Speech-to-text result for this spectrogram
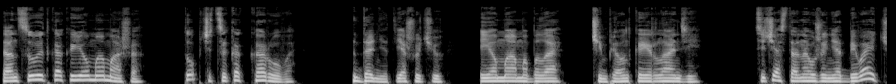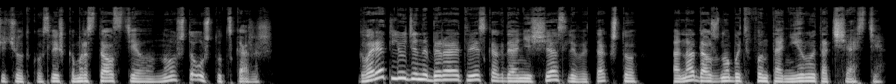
танцует, как ее мамаша, топчется, как корова. Да нет, я шучу. Ее мама была чемпионкой Ирландии. Сейчас-то она уже не отбивает чечетку, слишком растолстела, но что уж тут скажешь. Говорят, люди набирают вес, когда они счастливы, так что она, должно быть, фонтанирует от счастья.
